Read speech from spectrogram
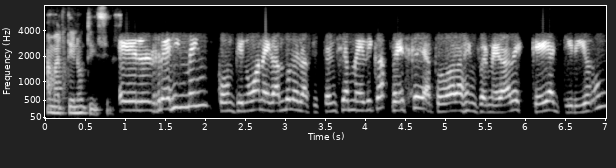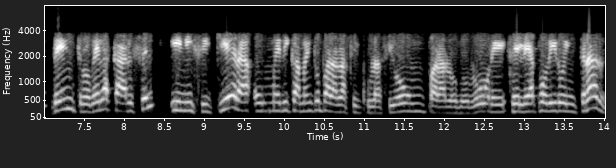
a Martín Noticias. El régimen continúa negándole la asistencia médica pese a todas las enfermedades que adquirió dentro de la cárcel y ni siquiera un medicamento para la circulación, para los dolores, se le ha podido entrar.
